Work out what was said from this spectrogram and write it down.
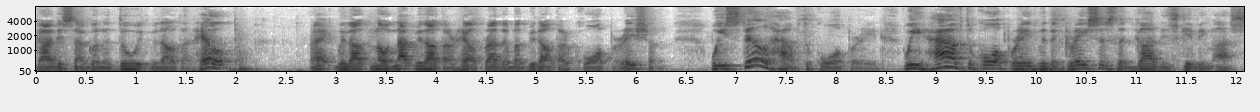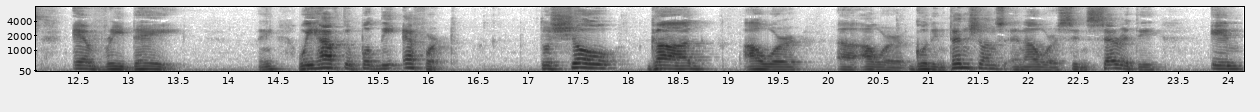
God is not going to do it without our help, right? Without, no, not without our help, rather, but without our cooperation we still have to cooperate. We have to cooperate with the graces that God is giving us every day. We have to put the effort to show God our uh, our good intentions and our sincerity in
